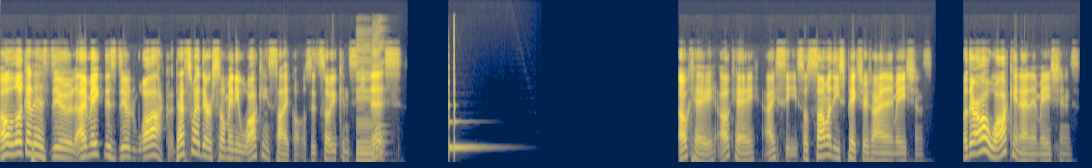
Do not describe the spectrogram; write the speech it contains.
Oh, look at this dude. I make this dude walk. That's why there are so many walking cycles. It's so you can see this. Okay, okay. I see. So some of these pictures are animations. But they're all walking animations.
